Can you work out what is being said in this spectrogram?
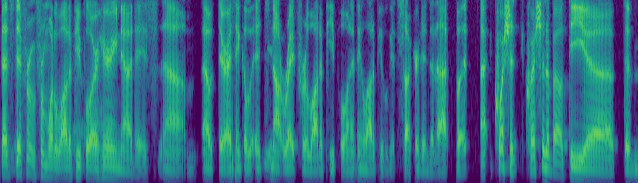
that's different from what a lot of people are hearing nowadays um, out there. I think it's yeah. not right for a lot of people and i think a lot of people get suckered into that. But uh, question question about the uh, the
